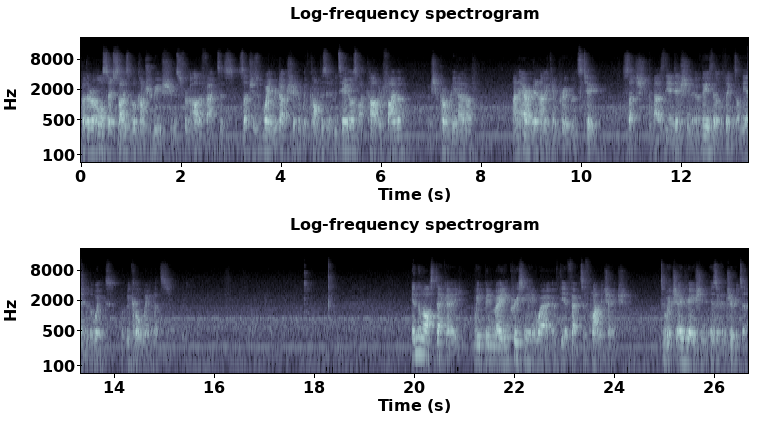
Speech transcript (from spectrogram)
but there are also sizable contributions from other factors, such as weight reduction with composite materials like carbon fibre, which you've probably heard of, and aerodynamic improvements too such as the addition of these little things on the end of the wings that we call winglets. In the last decade, we've been made increasingly aware of the effects of climate change, to which aviation is a contributor,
